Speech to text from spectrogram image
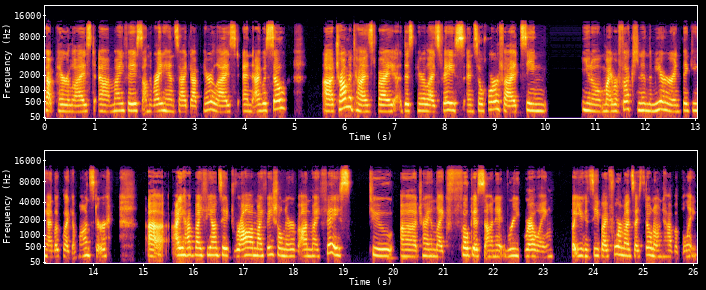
got paralyzed. Uh, my face on the right-hand side got paralyzed, and I was so uh, traumatized by this paralyzed face and so horrified seeing, you know, my reflection in the mirror and thinking I look like a monster. Uh, I have my fiance draw my facial nerve on my face to uh, try and like focus on it regrowing but you can see by four months, I still don't have a blink.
